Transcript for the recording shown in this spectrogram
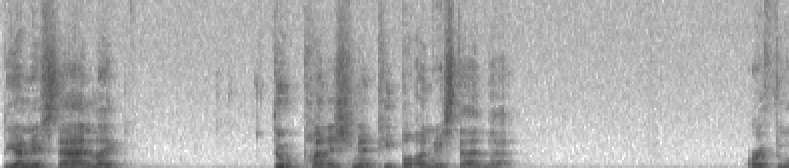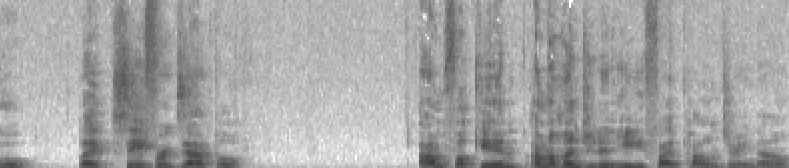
Do you understand? Like, through punishment, people understand that. Or through, like, say for example, I'm fucking, I'm 185 pounds right now.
